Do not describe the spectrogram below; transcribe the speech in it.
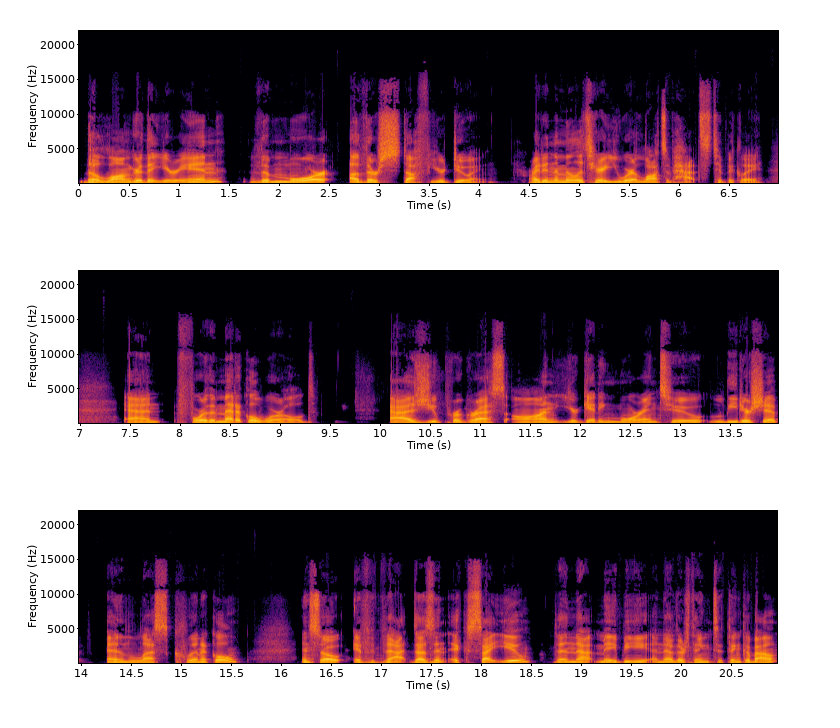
the longer that you're in, the more other stuff you're doing. Right? In the military, you wear lots of hats typically. And for the medical world, as you progress on, you're getting more into leadership and less clinical. And so if that doesn't excite you, then that may be another thing to think about.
